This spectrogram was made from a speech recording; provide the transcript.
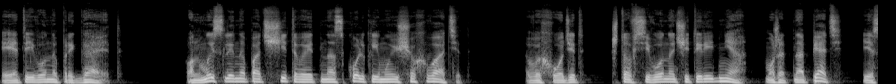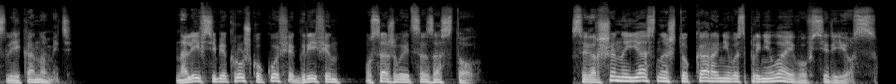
и это его напрягает. Он мысленно подсчитывает, насколько ему еще хватит. Выходит, что всего на 4 дня, может, на 5, если экономить. Налив себе кружку кофе, Гриффин усаживается за стол. Совершенно ясно, что Кара не восприняла его всерьез.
